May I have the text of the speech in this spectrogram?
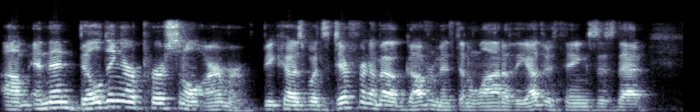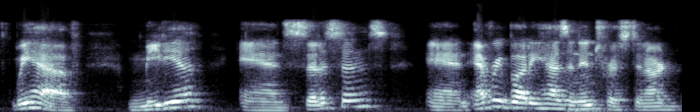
Um, and then building our personal armor because what's different about government than a lot of the other things is that we have media and citizens and everybody has an interest in our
